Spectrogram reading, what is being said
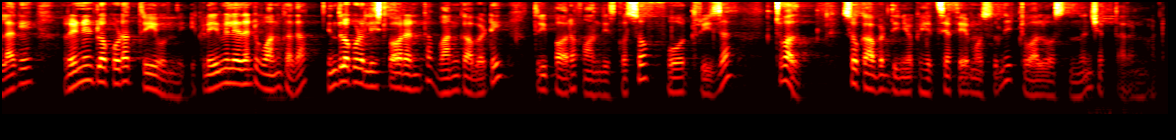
అలాగే రెండింటిలో కూడా త్రీ ఉంది. ఇక్కడ ఏమీ లేదంటే వన్ కదా. ఇందులో కూడా లీస్ట్ పవర్ ఎంత? వన్ కాబట్టి త్రీ పవర్ ఆఫ్ వన్ తీసుకోవచ్చు సో ఫోర్ త్రీ జా ట్వెల్వ్. సో కాబట్టి దీని యొక్క హెచ్ఎఫ్ ఏమొస్తుంది ట్వెల్వ్ వస్తుందని చెప్తారనమాట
